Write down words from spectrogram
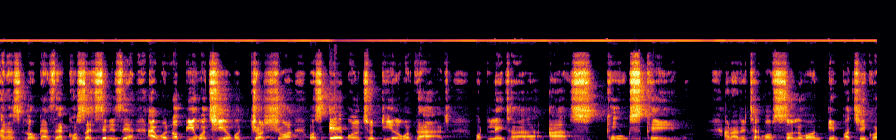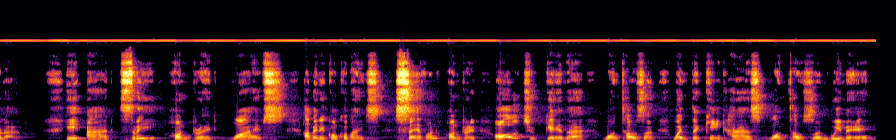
And as long as their constant sin is there, I will not be with you. But Joshua was able to deal with that. But later, as kings came And at the time of Solomon in particular, he had 300 wives. How many concubines? 700. All together, 1,000. When the king has 1,000 women,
